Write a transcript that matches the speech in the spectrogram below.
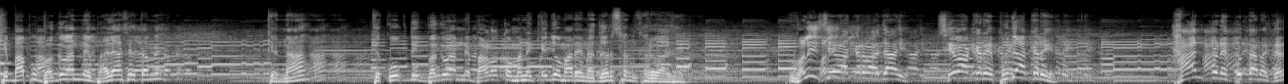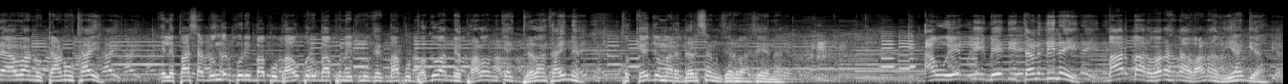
કે બાપુ ભગવાનને ભાળ્યા છે તમે? કે ના? કે કોક દી ભગવાનને ભાળો તો મને કહેજો મારે એના દર્શન કરવા છે. વળી સેવા કરવા જાય, સેવા કરે, પૂજા કરે. હાથ પડે પોતાના ઘરે આવવાનું ટાણું થાય. એટલે પાછા ડુંગરપુરી બાપુ, ભાવપુરી બાપુને એટલું કે બાપુ ભગવાનને ભાળો ને ક્યાંક ભેળા થાય ને, તો કહેજો મારે દર્શન કરવા છે એના. આવું એક દી, બે દી, ત્રણ દી નહીં, બાર બાર વર્ષના વાણા વ્યાં ગયા.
